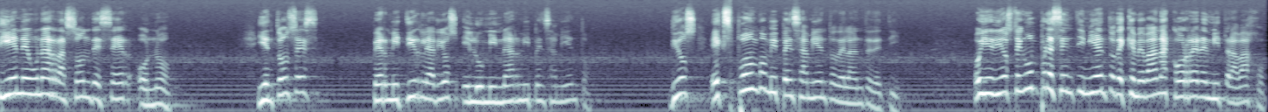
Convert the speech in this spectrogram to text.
tiene una razón de ser o no. Y entonces permitirle a Dios iluminar mi pensamiento. Dios, expongo mi pensamiento delante de ti. Oye Dios, tengo un presentimiento de que me van a correr en mi trabajo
